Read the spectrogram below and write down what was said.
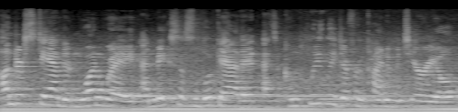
understand in one way and makes us look at it as a completely different kind of material.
